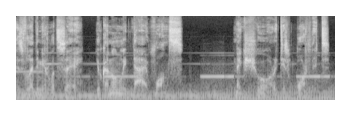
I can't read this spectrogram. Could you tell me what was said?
As Vladimir would say, you can only die once. Make sure it is worth it.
